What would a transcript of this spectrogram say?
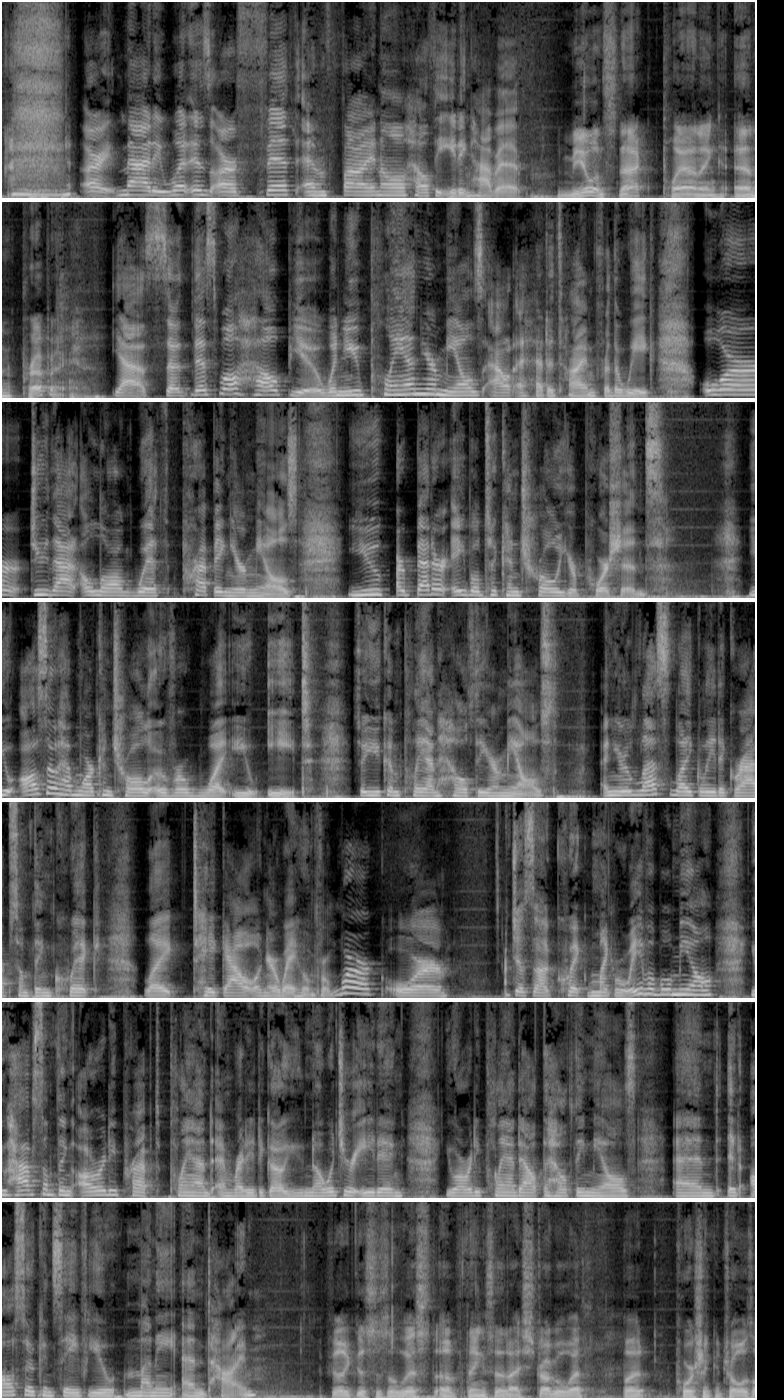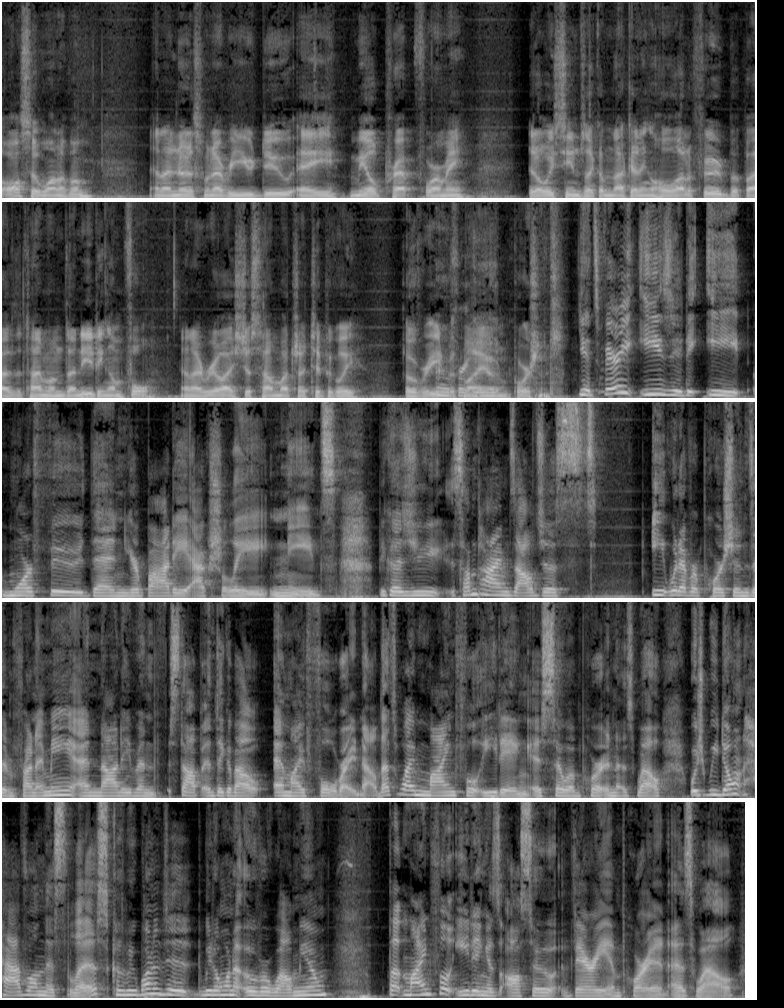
All right, Maddie, what is our fifth and final healthy eating habit? Meal and snack planning and prepping. Yes, so this will help you when you plan your meals out ahead of time for the week or do that along with prepping your meals. You are better able to control your portions. You also have more control over what you eat, so you can plan healthier meals. And you're less likely to grab something quick like takeout on your way home from work or just a quick microwavable meal. You have something already prepped, planned, and ready to go. You know what you're eating, you already planned out the healthy meals, and it also can save you money and time. I feel like this is a list of things that I struggle with, but portion control is also one of them. And I notice whenever you do a meal prep for me, it always seems like I'm not getting a whole lot of food, but by the time I'm done eating, I'm full. And I realize just how much I typically overeat, with my own portions. Yeah, it's very easy to eat more food than your body actually needs because you sometimes I'll just eat whatever portions in front of me and not even stop and think about am I full right now. That's why mindful eating is so important as well, which we don't have on this list because we wanted to we don't want to overwhelm you. But mindful eating is also very important as well.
